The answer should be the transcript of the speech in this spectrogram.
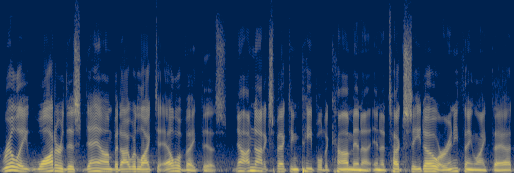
really water this down, but I would like to elevate this. Now, I'm not expecting people to come in a, in a tuxedo or anything like that,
